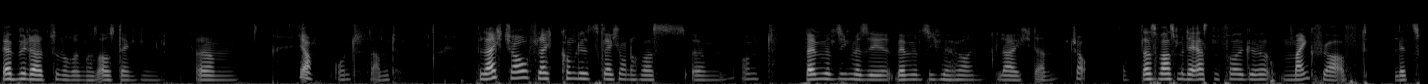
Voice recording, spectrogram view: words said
Werde mir dazu noch irgendwas ausdenken. Ähm, ja, und damit. Vielleicht ciao, vielleicht kommt jetzt gleich auch noch was. Ähm, und wenn wir uns nicht mehr sehen, wenn wir uns nicht mehr hören, gleich dann ciao. Das war's mit der ersten Folge Minecraft Let's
